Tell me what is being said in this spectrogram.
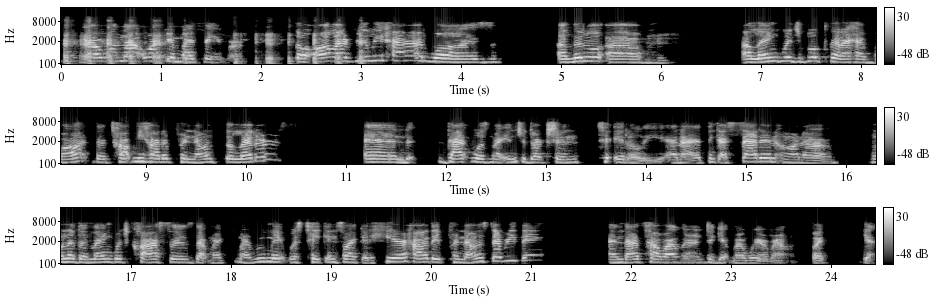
that will not work in my favor. So all I really had was a little um, a language book that I had bought that taught me how to pronounce the letters. And that was my introduction to Italy. And I think I sat in on a one of the language classes that my, my roommate was taking so I could hear how they pronounced everything. And that's how I learned to get my way around. But yeah,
